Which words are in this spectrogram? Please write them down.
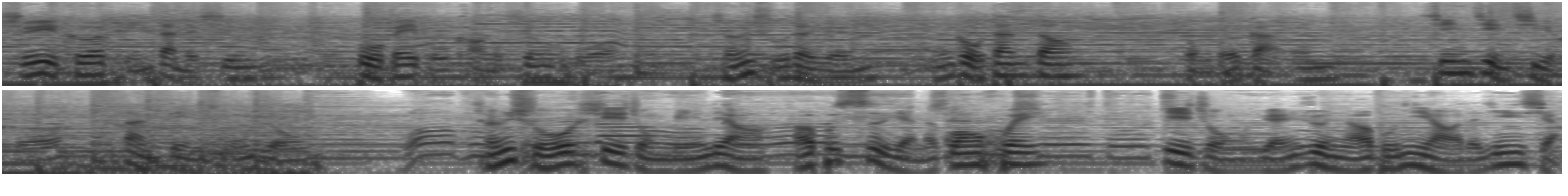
持一颗平淡的心，不卑不亢的生活。成熟的人能够担当，懂得感恩，心静气和，淡定从容。成熟是一种明亮而不刺眼的光辉，一种圆润而不腻耳的音响。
